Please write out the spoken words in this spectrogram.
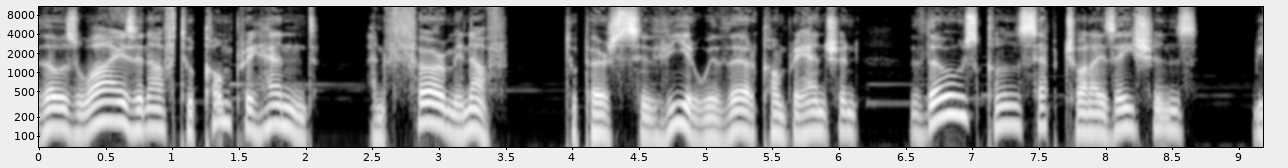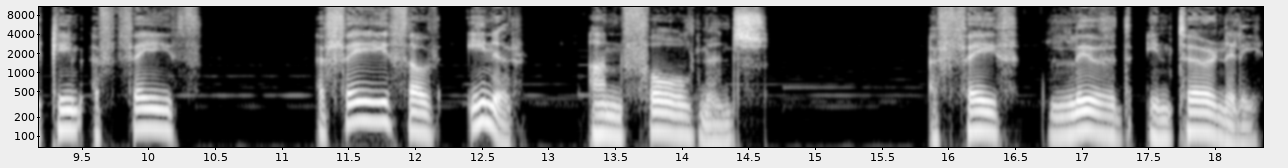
those wise enough to comprehend and firm enough to persevere with their comprehension, those conceptualizations became a faith, a faith of inner unfoldments, a faith lived internally,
